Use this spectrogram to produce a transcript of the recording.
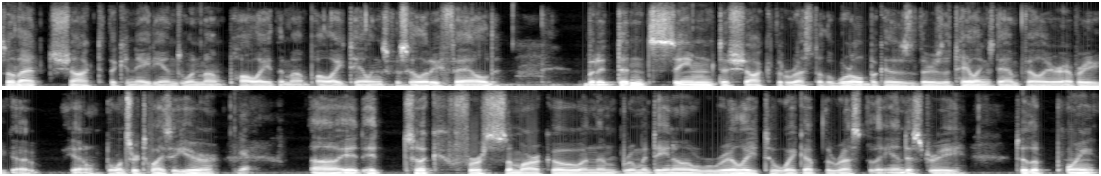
so that shocked the Canadians when Mount Polley, the Mount Polley tailings facility, failed. But it didn't seem to shock the rest of the world because there's a tailings dam failure every, uh, you know, once or twice a year. Yeah. Uh, it it took for Samarco and then Brumadinho really to wake up the rest of the industry to the point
